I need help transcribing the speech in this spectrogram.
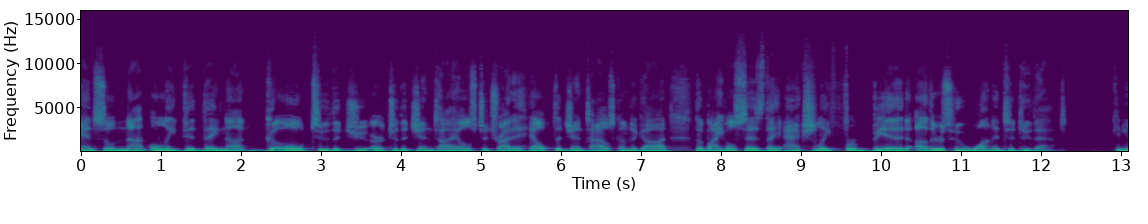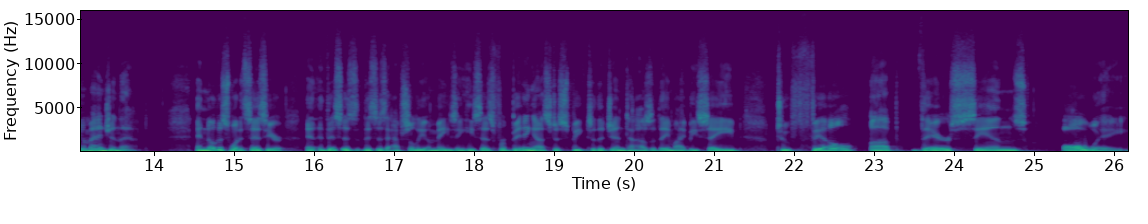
And so not only did they not go to the Jew or to the Gentiles to try to help the Gentiles come to God, the Bible says they actually forbid others who wanted to do that. Can you imagine that? And notice what it says here. And this is this is absolutely amazing. He says, forbidding us to speak to the Gentiles that they might be saved, to fill up their sins always,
